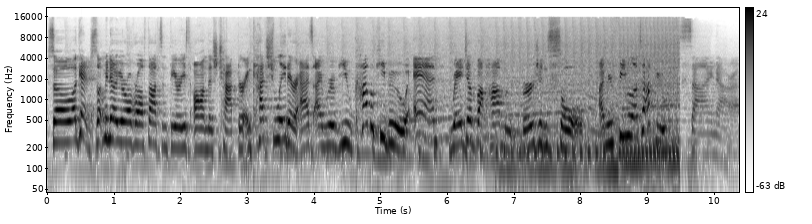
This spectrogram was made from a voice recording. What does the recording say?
So again, just let me know your overall thoughts and theories on this chapter and catch you later as I review Kabukibu and Rage of Bahamut Virgin Soul. I'm your female otaku, Sayonara.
